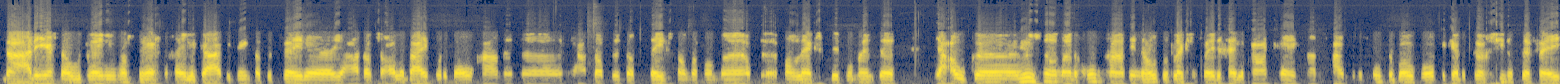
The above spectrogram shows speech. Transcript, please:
Nou, de eerste overtreding was terecht een gele kaart. Ik denk dat de tweede, ja, dat ze allebei voor de bal gaan. En ja, dat, dat de tegenstander van, van Lex op dit moment ja, ook uh, heel snel naar de grond gaat in de hoop dat Lex een tweede gele kaart kreeg. Nou, de scheidsrechter stond er bovenop. Ik heb het teruggezien op tv.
